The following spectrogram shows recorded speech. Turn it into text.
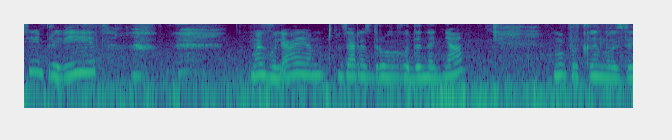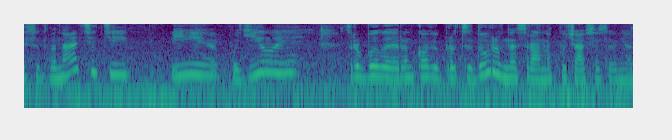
Всім привіт! Ми гуляємо. Зараз друга година дня. Ми прокинулись десь о 12 і поїли, зробили ранкові процедури. У нас ранок почався сьогодні о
